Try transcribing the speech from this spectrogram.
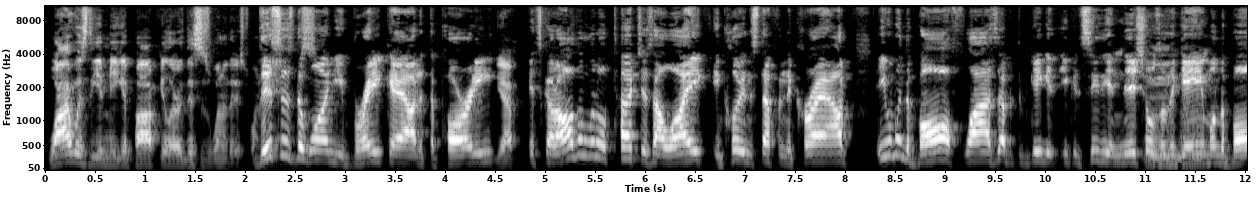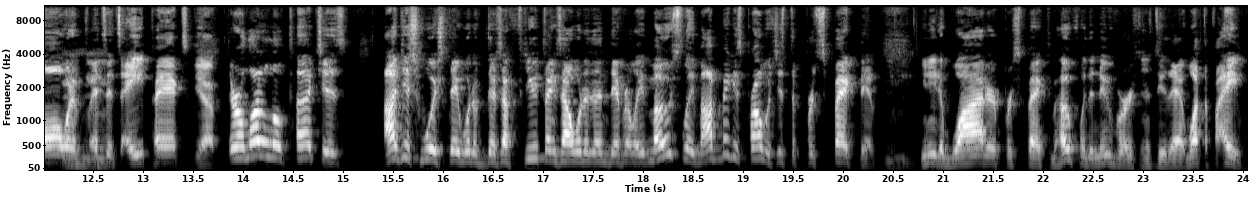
Why was the Amiga popular? This is one of those twenty. This is the one you break out at the party. Yep. It's got all the little touches I like, including the stuff in the crowd. Even when the ball flies up at the beginning, you can see the initials of the Mhm. game on the ball when Mhm. it, it's its apex. Yep. There are a lot of little touches. I just wish they would have. There's a few things I would have done differently. Mostly, my biggest problem is just the perspective. Mhm. You need a wider perspective. Hopefully, the new versions do that. What the hey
